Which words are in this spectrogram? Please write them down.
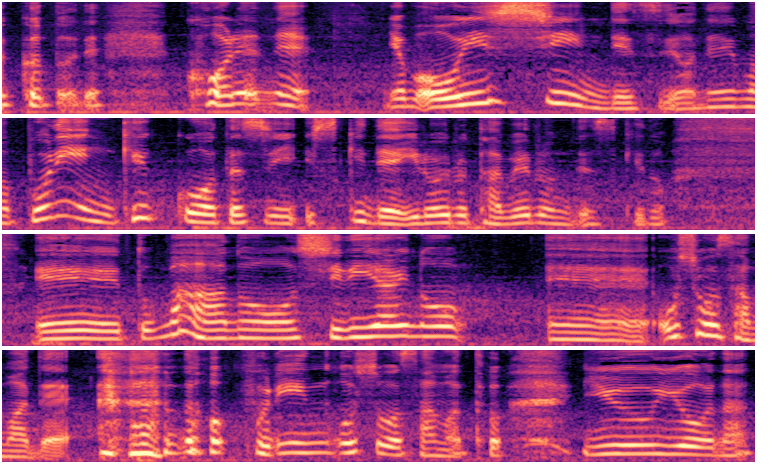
うことでこれねやっぱ美味しいんですよね。まあ、プリン結構私好きでいろいろ食べるんですけど。えーとまああの知り合いのえー、お嬢様で あのプリンお嬢様というような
